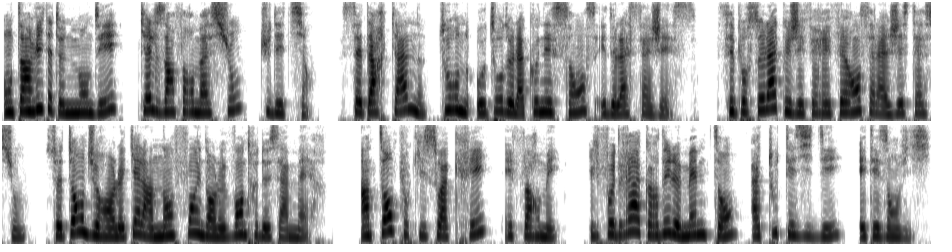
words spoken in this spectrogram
on t'invite à te demander quelles informations tu détiens. Cet arcane tourne autour de la connaissance et de la sagesse. C'est pour cela que j'ai fait référence à la gestation, ce temps durant lequel un enfant est dans le ventre de sa mère. Un temps pour qu'il soit créé et formé. Il faudrait accorder le même temps à toutes tes idées et tes envies.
